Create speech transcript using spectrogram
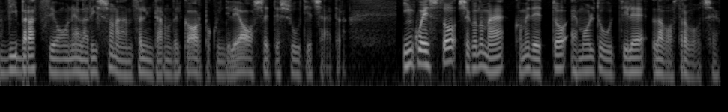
vibrazione, alla risonanza all'interno del corpo, quindi le ossa, i tessuti, eccetera. In questo, secondo me, come detto, è molto utile la vostra voce.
